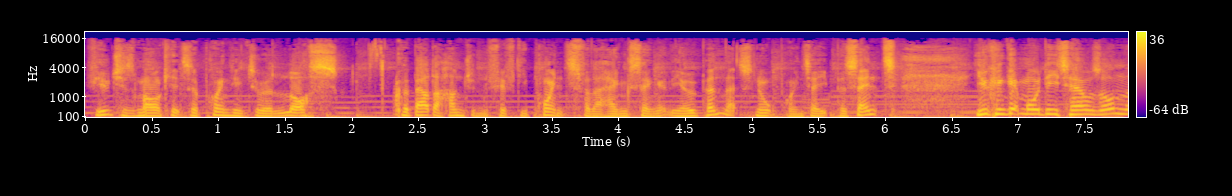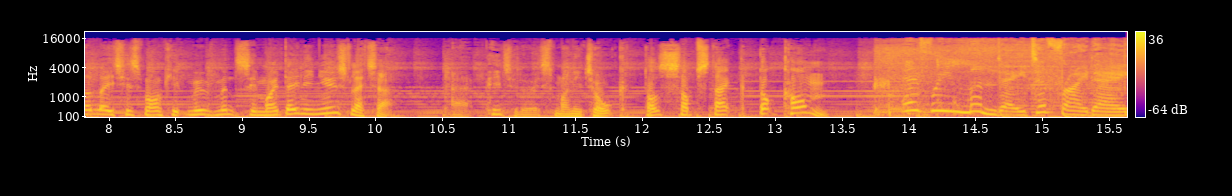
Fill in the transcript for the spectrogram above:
Futures markets are pointing to a loss of about 150 points for the Hang Seng at the open. That's 0.8%. You can get more details on the latest market movements in my daily newsletter. At peterlewismoneytalk.substack.com. Every Monday to Friday,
